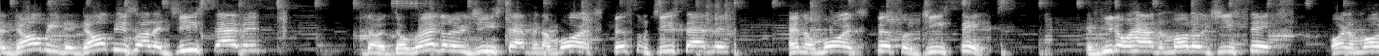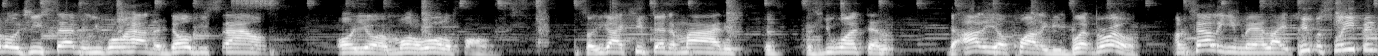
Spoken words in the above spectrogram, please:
The Dolby, the Dolby's on the G7, the, the regular G7, the more expensive G7, and the more expensive G6. If you don't have the Moto G6 or the Moto G7, you won't have the Dolby sound on your Motorola phones. So you gotta keep that in mind if, if, if you want the, the audio quality. But bro, I'm telling you, man, like people sleeping,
